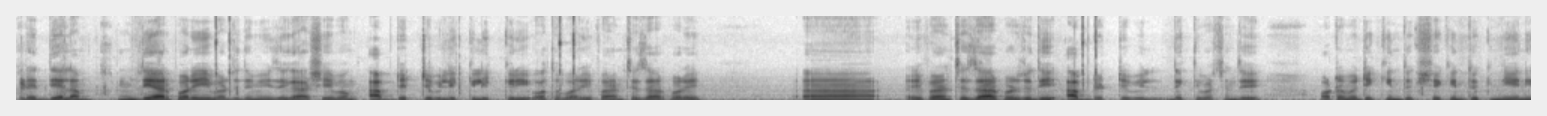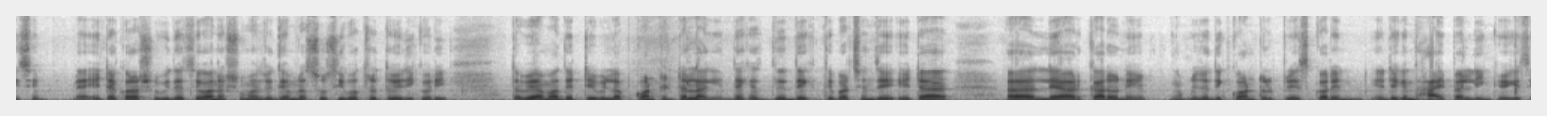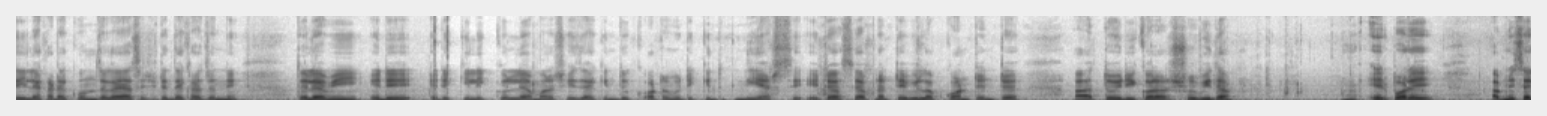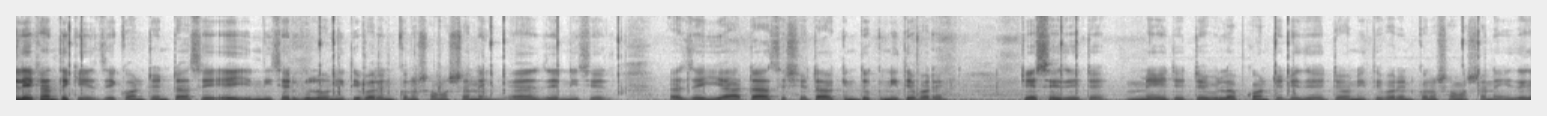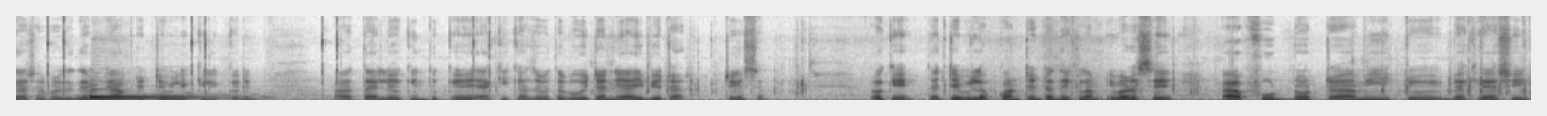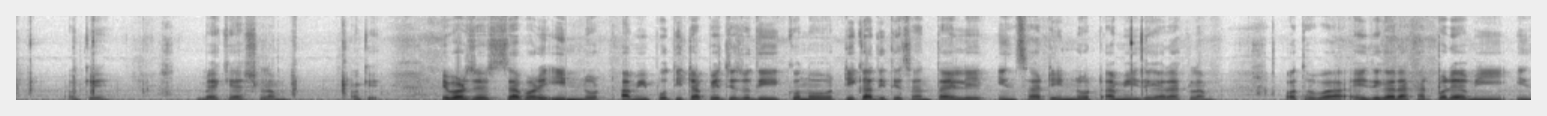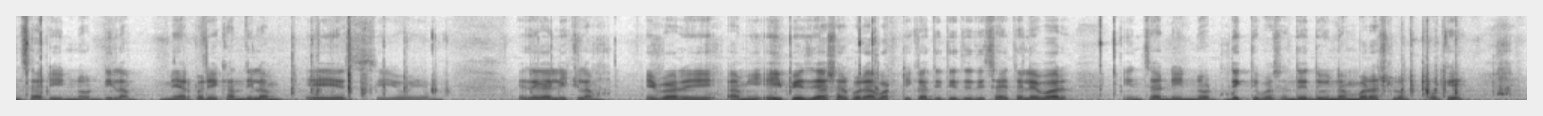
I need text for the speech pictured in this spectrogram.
এটা দিলাম দেওয়ার পরে এবার যদি আমি এই জায়গায় আসি এবং আপডেট টেবিলে ক্লিক করি অথবা রেফারেন্সে যাওয়ার পরে রেফারেন্সে যাওয়ার পরে যদি আপডেট টেবিল দেখতে পাচ্ছেন যে অটোমেটিক কিন্তু সে কিন্তু নিয়ে নিছে। এটা করার সুবিধা হচ্ছে অনেক সময় যদি আমরা সূচিপত্র তৈরি করি, তবে আমাদের টেবিল অফ কন্টেন্টটা লাগে। দেখে দেখতে পাচ্ছেন যে এটা লেয়ার কারণে আপনি যদি কন্ট্রোল প্রেস করেন, এটা কিন্তু হাইপার লিঙ্ক হয়ে গেছে। এই লেখাটা কোন জায়গায় আছে সেটা দেখার জন্য। তাহলে আমি এটা এটা ক্লিক করলে আমার সেই জায়গায় কিন্তু অটোমেটিক কিন্তু নিয়ে আসছে। এটা হচ্ছে আপনার টেবিল অফ কন্টেন্ট তৈরি করার সুবিধা। এরপরে আপনি চাইলে এখান থেকে যে কন্টেন্টটা আছে, এই নিচেরগুলো নিতে পারেন, কোনো সমস্যা নেই। যে নিচের যে ইয়াটা আছে, সেটাও কিন্তু নিতে পারেন। ঠিক আছে, এই যে এটা এই যে টেবিল অফ কন্টেন্ট এই যে এটাও নিতে পারেন, কোনো সমস্যা নেই। এই জায়গায় আসার পরে যদি আপনি আপডেট টেবিলে ক্লিক করেন তাইলেও কিন্তু একই কাজ হবে। তবে ওইটা নেওয়াই বেটার ঠিক আছে? ওকে তাই টেবিল অফ কন্টেন্টটা দেখলাম। এবার হচ্ছে ফুড নোট আমি একটু ব্যাখে আসি। ওকে, ব্যাকে আসলাম। ওকে এবার যে তারপরে ইন নোট আমি প্রতিটা পেজে যদি কোনো টিকা দিতে চান, তাইলে ইনসার্ট ইন নোট আমি এই জায়গায় রাখলাম। অথবা এই জায়গায় রাখার পরে আমি ইনসার্ট ইন নোট দিলাম। নেওয়ার পরে এখান দিলাম A S C O M এই জায়গায় লিখলাম। এবারে আমি এই পেজে আসার পরে আবার টিকা দিতে দিতে চাই তাহলে এবার ইনসার্ট ইন নোট দেখতে পাচ্ছেন যে দুই নম্বর আসলো। ওকে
